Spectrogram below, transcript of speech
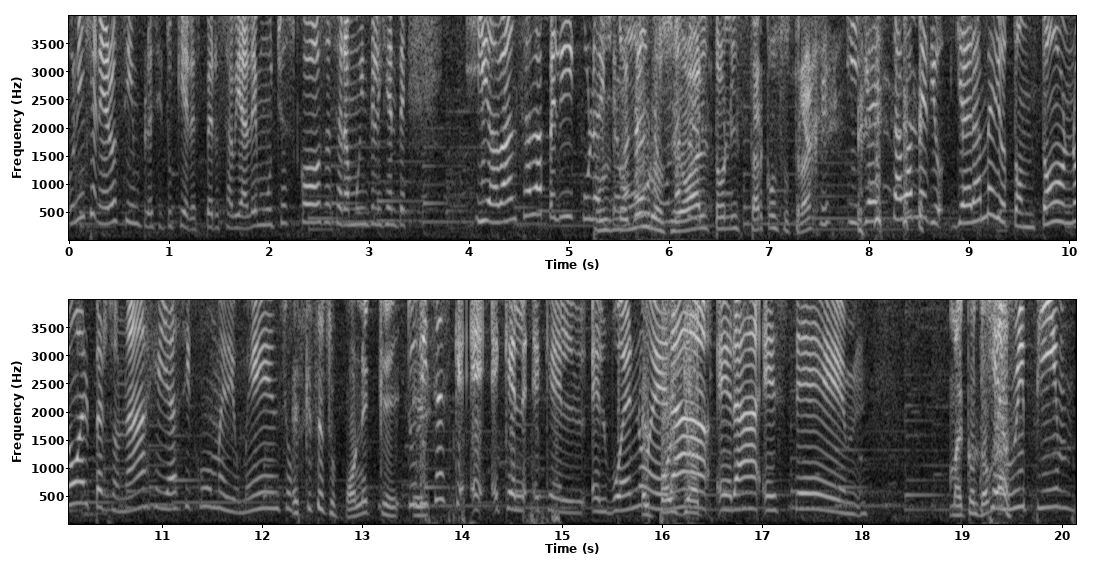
Un ingeniero simple, si tú quieres, pero sabía de muchas cosas, era muy inteligente. Y avanza la película y Pues te no muroseó al Tony Stark con su traje. Y ya estaba medio, ya era medio tontón, ¿no? El personaje, ya así como medio menso. Es que se supone que. Tú es- dices que, eh, eh, que, el, eh, que el, el bueno El era, era este Michael Douglas. Henry Pym.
